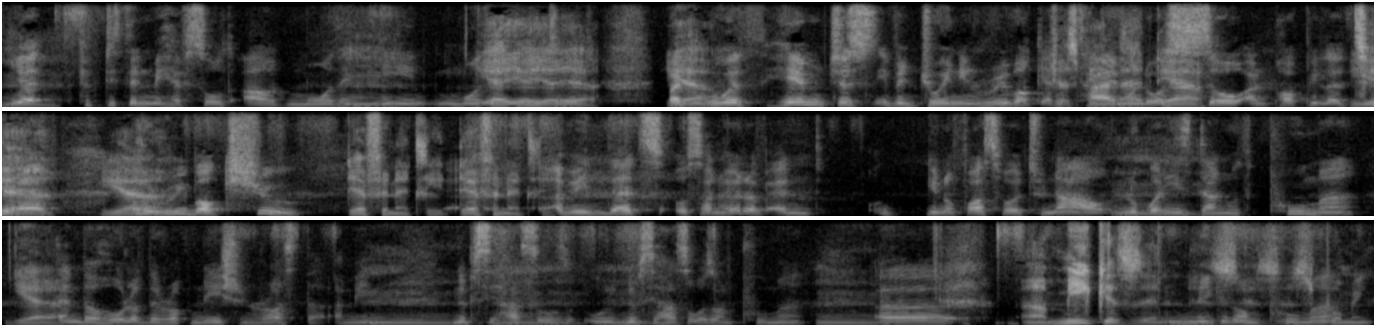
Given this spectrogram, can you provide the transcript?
Yeah, Fifty Cent may have sold out more than he more Mm. Yeah, than yeah, he yeah, did. But with him just even joining Reebok at Just a time when it was so unpopular to Yeah, have a Reebok shoe, Definitely, definitely. I mean that's also unheard of. And you know, fast forward to now, look what he's done with Puma Mm. Yeah. Mm. and the whole of the Roc Nation roster. I mean, Nipsey Hussle's Nipsey Hussle was on Puma. Uh, Uh, Meek is in. Meek is on Puma. booming.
